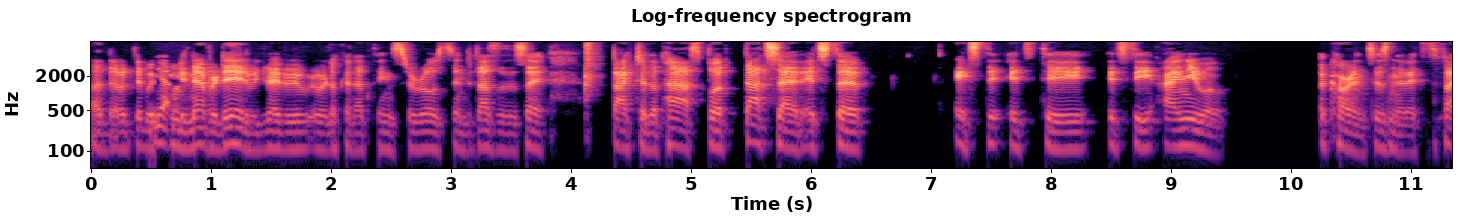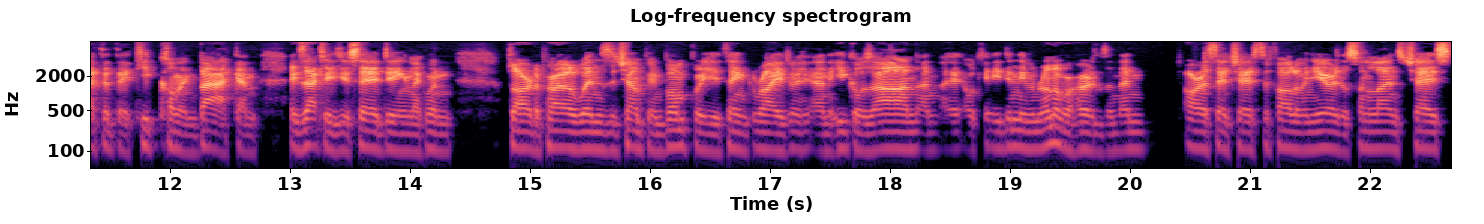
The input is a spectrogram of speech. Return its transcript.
Uh, we yeah. probably never did. We, maybe we were looking at things through rose tinted glasses, as I say, back to the past. But that said, it's the it's the it's the it's the annual occurrence, isn't it? It's the fact that they keep coming back, and exactly as you say, Dean, like when Florida Pearl wins the champion bumper, you think right, and he goes on, and okay, he didn't even run over hurdles, and then RSA chase the following year, the Sun Alliance chase,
